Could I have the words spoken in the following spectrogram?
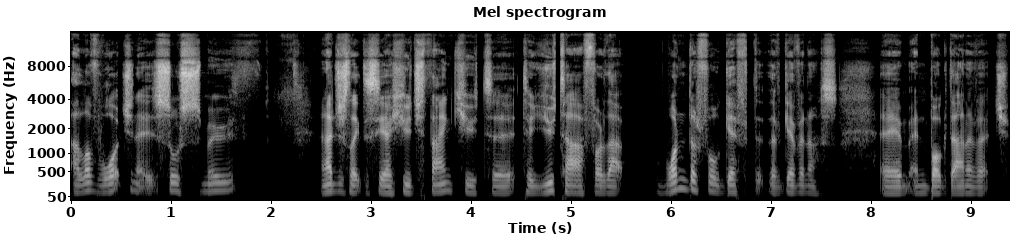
I love watching it. It's so smooth, and I just like to say a huge thank you to to Utah for that wonderful gift that they've given us um, in Bogdanovic.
